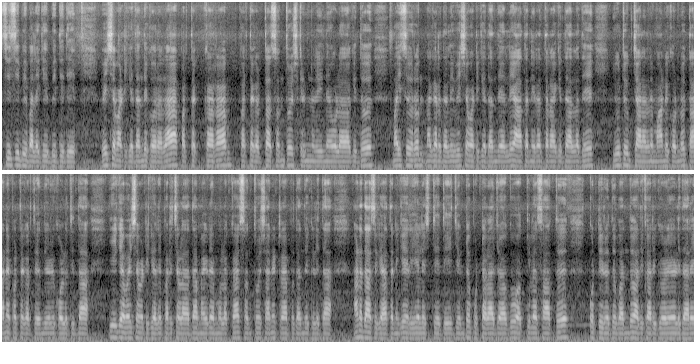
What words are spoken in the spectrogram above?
ಸಿಸಿಬಿ ಬಲೆಗೆ ಬಿದ್ದಿದೆ ವೇಶ್ಯವಾಟಿಕೆ ದಂಧೆಕೋರರ ಪರ್ತಕರ ಪರ್ತಕರ್ತ ಸಂತೋಷ್ ಕ್ರಿಮಿನಲ್ ಒಳಗಾಗಿದ್ದು ಮೈಸೂರು ನಗರದಲ್ಲಿ ವೇಶ್ಯವಾಟಿಕೆ ದಂಧೆಯಲ್ಲಿ ಆತ ನಿರಂತರಾಗಿದ್ದ ಅಲ್ಲದೆ ಯೂಟ್ಯೂಬ್ ಚಾನಲ್ ಮಾಡಿಕೊಂಡು ತಾನೇ ಪರ್ತಕರ್ತ ಎಂದು ಹೇಳಿಕೊಳ್ಳುತ್ತಿದ್ದ. ಹೀಗೆ ವೇಶ್ಯವಾಟಿಕೆಯಲ್ಲಿ ಪರಿಚಯವಾದ ಮಹಿಳೆ ಮೂಲಕ ಸಂತೋಷ್ ಹನಿ ಟ್ರ್ಯಾಪ್ ದಂಧೆಗಿಳಿದ. ಹಣದಾಸಿಗೆ ಆತನಿಗೆ ರಿಯಲ್ ಎಸ್ಟೇಟ್ ಏಜೆಂಟ್ ಪುಟ್ಟರಾಜು ಹಾಗೂ ವಕೀಲ ಸಾಥ್ ಕೊಟ್ಟಿರುವುದು ಬಂದು ಅಧಿಕಾರಿಗಳು ಹೇಳಿದ್ದಾರೆ.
